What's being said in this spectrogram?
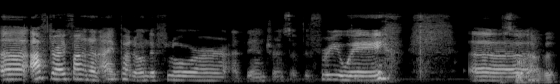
uh, after I found an iPad on the floor at the entrance of the freeway. You still Uh, have it?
